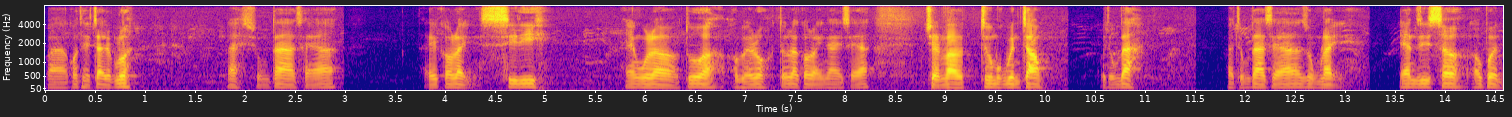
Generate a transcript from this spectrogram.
và có thể chạy được luôn. Đây chúng ta sẽ thấy câu lệnh cd angular tour opero tức là câu lệnh này sẽ chuyển vào thư mục bên trong của chúng ta. Và chúng ta sẽ dùng lệnh ngser open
